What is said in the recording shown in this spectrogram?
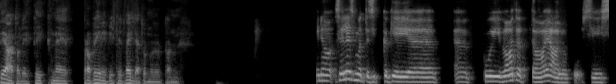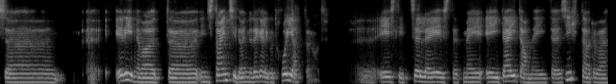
teada olid kõik need probleemid, mis nüüd välja tulnud on? ei no selles mõttes ikkagi kui vaadata ajalugu, siis äh, erinevad äh, instantsid on ju tegelikult hoiatanud Eestit selle eest, et me ei täida neid sihtarve,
